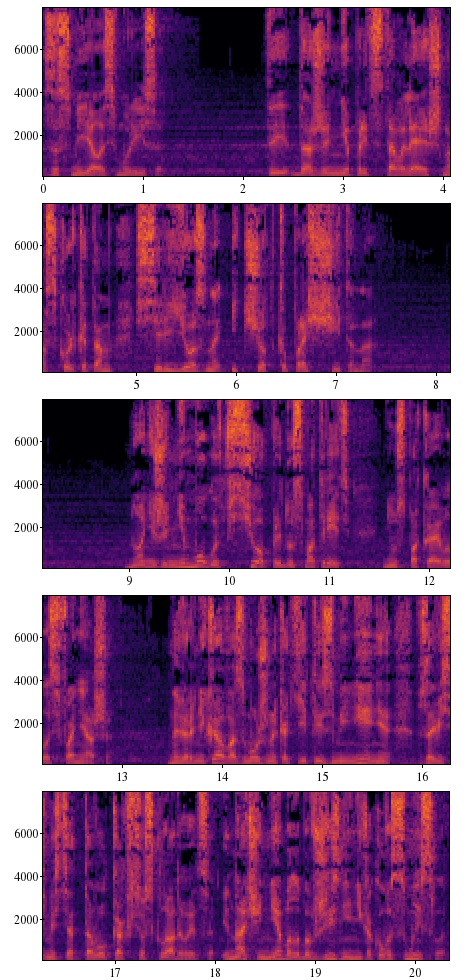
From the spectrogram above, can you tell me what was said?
засмеялась Муриса. Ты даже не представляешь, насколько там серьезно и четко просчитано. Но они же не могут все предусмотреть, не успокаивалась Фаняша. Наверняка возможны какие-то изменения в зависимости от того, как все складывается. Иначе не было бы в жизни никакого смысла.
